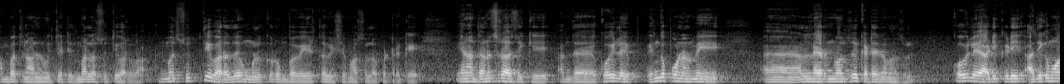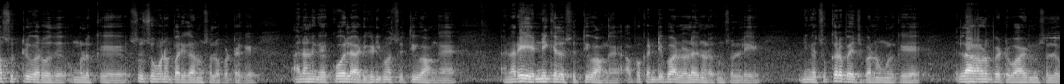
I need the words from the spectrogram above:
ஐம்பத்தி நாலு நூற்றி எட்டு இது மாதிரிலாம் சுற்றி வரலாம். இந்த மாதிரி சுற்றி வர்றது உங்களுக்கு ரொம்ப வேஸ்ட்டாக விஷயமா சொல்லப்பட்டிருக்கு. ஏன்னா தனுசு ராசிக்கு அந்த கோயிலை எங்கே போனாலுமே நல்ல நேரம் வந்து கெட்ட நேரம் சொல்லி. கோயிலை அடிக்கடி அதிகமாக சுற்றி வருவது உங்களுக்கு சுசுமான பரிகாரம் சொல்லப்பட்டிருக்கு. அதனால் நீங்கள் கோயிலை அடிக்கடிமாக சுற்றி வாங்க. நிறைய எண்ணிக்கையில் சுற்றி வாங்க. அப்போ கண்டிப்பாக நல்லது நடக்கும்னு சொல்லி நீங்கள் சுக்கர பயிற்சி பண்ண உங்களுக்கு எல்லா நாளும் போய்ட்டு வாழணும்னு சொல்லி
